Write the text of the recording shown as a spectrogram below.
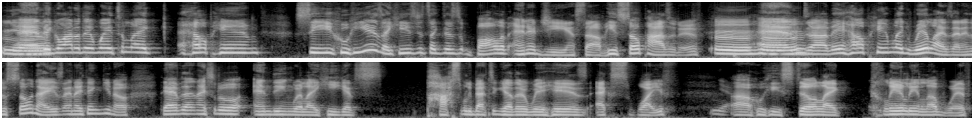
Yeah and they go out of their way to like help him see who he is. Like he's just like this ball of energy and stuff. He's so positive. Mhm. and uh, they help him like realize that and it was so nice. And i think you know they have that nice little ending where like he gets possibly back together with his ex-wife yeah. uh, who he's still like clearly in love with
